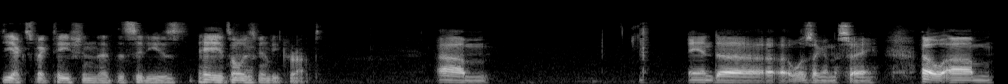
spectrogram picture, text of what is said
the expectation that the city is. Hey, it's always going to be corrupt. Um, and uh, what was I going to say? Oh, um,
